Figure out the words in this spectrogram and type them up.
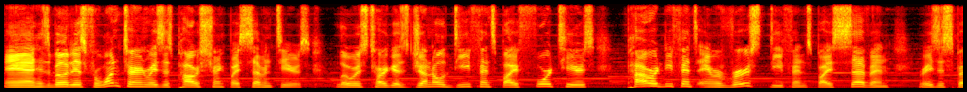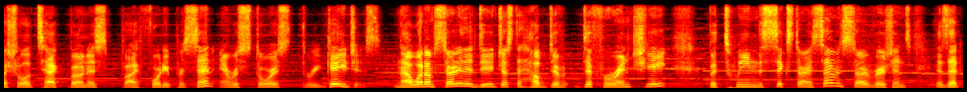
And his ability is for one turn, raises power strength by 7 tiers, lowers target's general defense by 4 tiers, power defense and reverse defense by 7, raises special attack bonus by 40%, and restores 3 gauges. Now what I'm starting to do just to help di differentiate between the 6 star and 7 star versions is that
